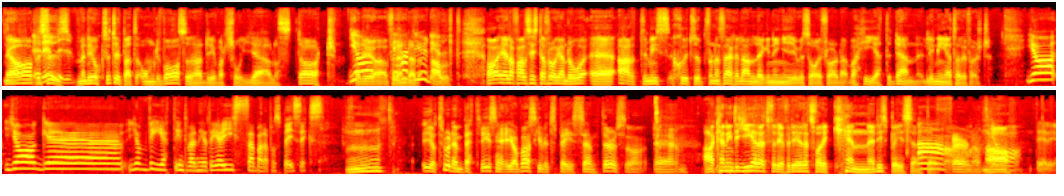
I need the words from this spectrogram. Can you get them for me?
Ja Är det precis. liv? Men det är också typ att om det var så hade det varit så jävla stört. Ja, hade det förändrat hade ju det. allt. Ja i alla fall sista frågan då. Eh, Artemis skjuts upp från en särskild anläggning i USA i Florida. Vad heter den? Linnea tar det först. Ja, jag, eh, jag vet inte vad den heter. Jag gissar bara på SpaceX. Mm. Jag tror det är en bättre gissning. Jag har bara skrivit Space Center så... Eh, Jag kan inte ge rätt för det för det är rätt svar är Kennedy Space Center. Ah, fair enough. ja, det är det ju.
